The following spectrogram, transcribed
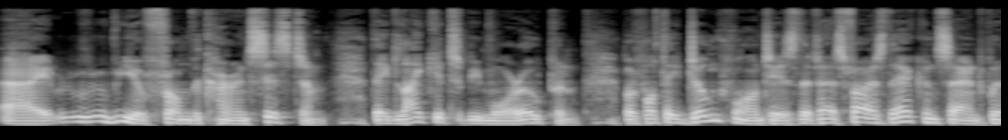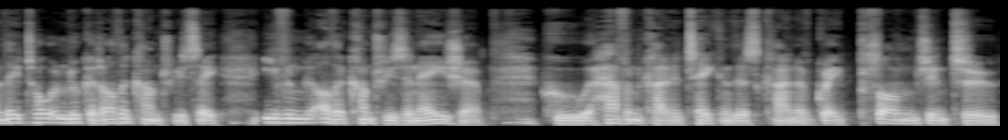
uh, you know, from the current system. They'd like it to be more open. But what they don't want is that, as far as they're concerned, when they talk, look at other countries, say even other countries in Asia, who haven't kind of taken this kind of great plunge into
